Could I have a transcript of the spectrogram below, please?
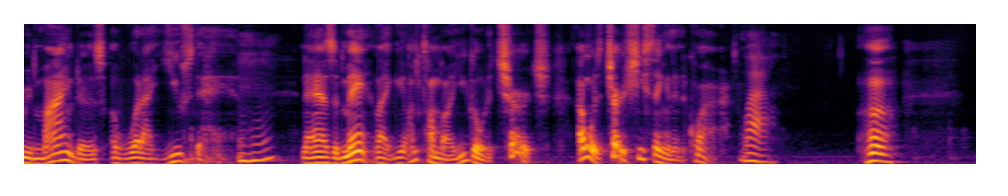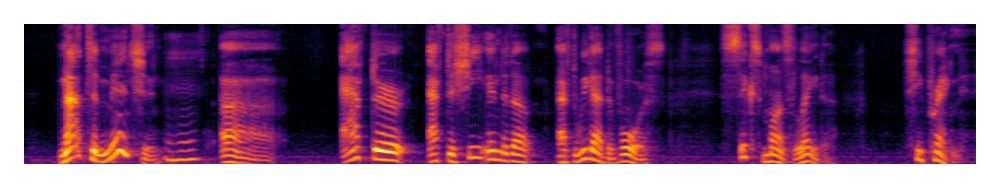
reminders of what I used to have. Mm-hmm. Now, as a man, like I'm talking about, you go to church. I went to church. She's singing in the choir. wow. Huh. Not to mention, mm-hmm. uh, after after she ended up after we got divorced, six months later, she pregnant.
